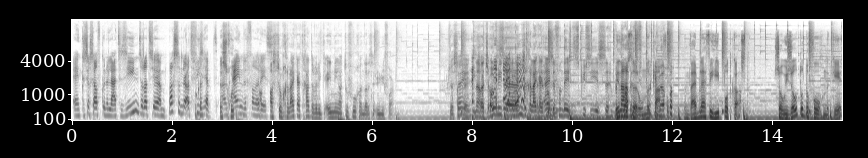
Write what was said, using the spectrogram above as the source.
En zichzelf kunnen laten zien. Zodat je een passender advies hebt is aan goed. het einde van de rit. Als het om gelijkheid gaat, dan wil ik één ding aan toevoegen en dat is een uniform. Just nou, dat je ook niet eh, economische Het gelijkheid einde kan van deze discussie is uh, Dit was benaderd. de Ronde. Tafel, een Wij Blijven Hier podcast. Sowieso tot de volgende keer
